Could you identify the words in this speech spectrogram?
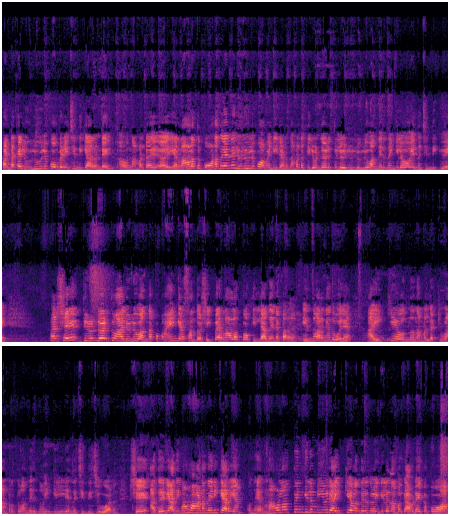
പണ്ടൊക്കെ ലുലുവിൽ പോകുമ്പോഴേ ചിന്തിക്കാറുണ്ടേ. നമ്മളുടെ എറണാകുളത്ത് പോണത് തന്നെ ലുലുവിൽ പോകാൻ വേണ്ടിയിട്ടാണ്. നമ്മളുടെ തിരുവനന്തപുരത്തിൽ ഒരു ലുലു വന്നിരുന്നെങ്കിലോ എന്ന് ചിന്തിക്കുവേ. പക്ഷേ തിരുവനന്തപുരത്തും ആ ലുലു വന്നപ്പോ ഭയങ്കര സന്തോഷം. ഇപ്പൊ എറണാകുളം പോക്ക് ഇല്ലാന്ന് തന്നെ പറയാം. എന്ന് പറഞ്ഞതുപോലെ ഐക്യ ഒന്ന് നമ്മളുടെ ട്രിവാൻഡ്രത്ത് വന്നിരുന്നുവെങ്കിൽ എന്ന് ചിന്തിച്ചു പോവാണ്. പക്ഷേ അതൊരു അതിമോഹമാണെന്ന് എനിക്കറിയാം. ഒന്ന് എറണാകുളത്തെങ്കിലും ഈ ഒരു ഐക്യ വന്നിരുന്നുവെങ്കിൽ നമുക്ക് അവിടെയൊക്കെ പോവാം.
